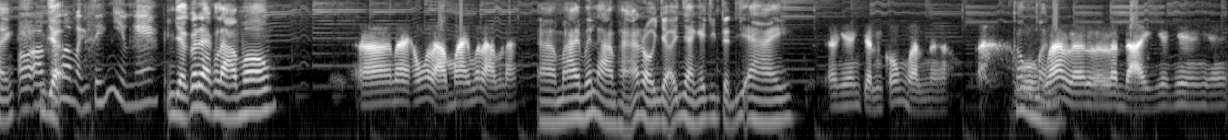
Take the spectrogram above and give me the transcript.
bạn Ờ, ờ, giờ cảm ơn bạn tiến nhiều nghe giờ có đang làm không? À, nay không có làm mai mới làm nè. À mai mới làm hả? Rồi giờ ở nhà nghe chương trình với ai? À, nghe chương trình có mình à. Có buồn mình. quá lên, lên đài nghe, nghe, nghe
